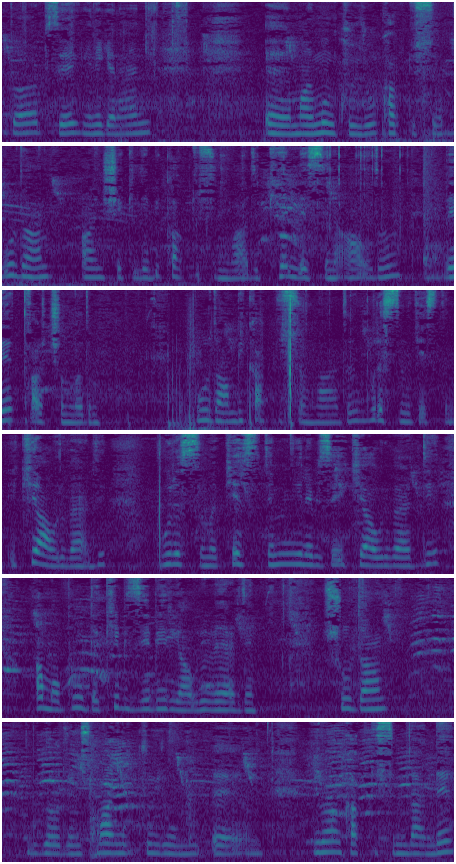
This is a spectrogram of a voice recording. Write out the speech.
Bu da bize yeni gelen e, maymun kuyruğu kaktüsü. Buradan aynı şekilde bir kaktüsüm vardı. Kellesini aldım ve tarçınladım. Buradan bir kaktüsüm vardı. Burasını kestim. iki yavru verdi. Burasını kestim. Yine bize iki yavru verdi. Ama buradaki bize bir yavru verdi. Şuradan bu gördüğünüz maymun kuyruğumun e, Yunan kaktüsümden de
